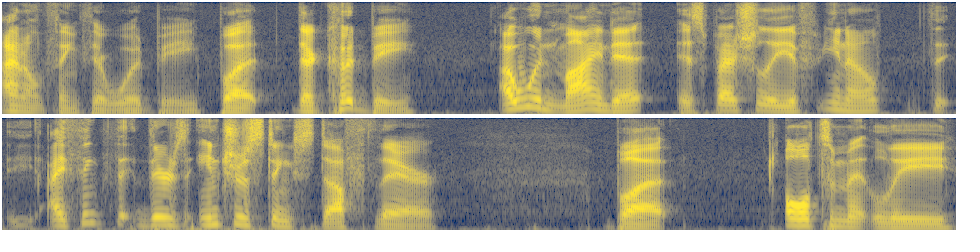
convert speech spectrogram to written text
I don't think there would be, but there could be. I wouldn't mind it, especially if you know. Th- I think th- there's interesting stuff there, but ultimately,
